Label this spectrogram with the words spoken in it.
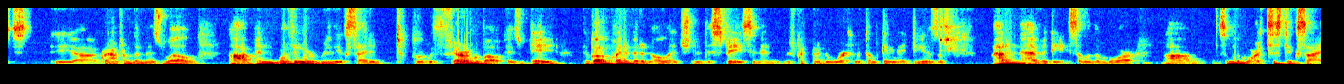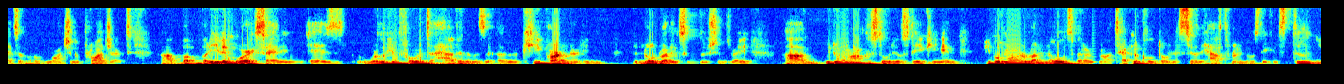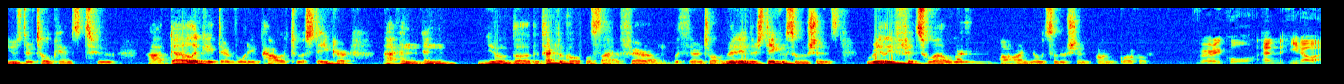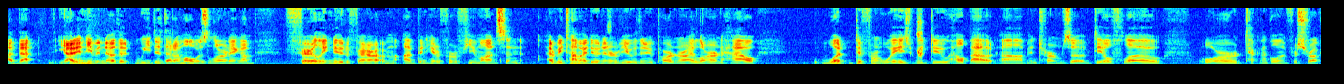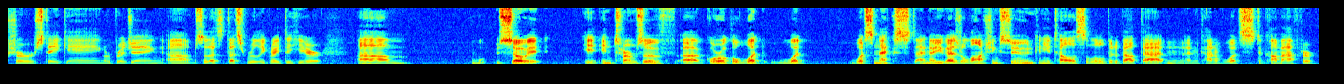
a uh, grant from them as well. Um, and one thing we're really excited to work with Ferrum about is a they've got quite a bit of knowledge in this space, and then we've kind of been working with them, getting ideas of how to navigate some of the more um, some of the more artistic sides of, of launching a project. Uh, but but even more exciting is we're looking forward to having them as a, a key partner in the node running solutions. Right, um, we do non-custodial staking, and people who want to run nodes but are not technical don't necessarily have to run nodes. They can still use their tokens to uh, delegate their voting power to a staker. Uh, and and you know the the technical side of Ferrum with their interoperability and their staking solutions really fits well with our, our node solution on Goracle. Very cool. And you know that I didn't even know that we did that. I'm always learning. I'm fairly new to Ferrum. I've been here for a few months, and every time I do an interview with a new partner, I learn how what different ways we do help out um, in terms of deal flow, or technical infrastructure or staking or bridging. Um, so that's that's really great to hear. Um, so it, in terms of uh, Goracle, what what what's next? I know you guys are launching soon. Can you tell us a little bit about that and, and kind of what's to come after?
